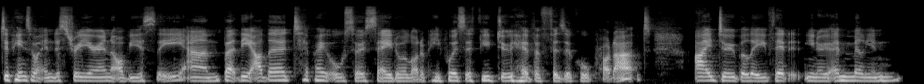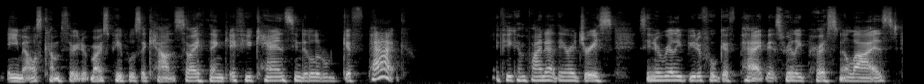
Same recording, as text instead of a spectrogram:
Depends what industry you're in, obviously. Um, but the other tip I also say to a lot of people is if you do have a physical product, I do believe that, you know, a million emails come through to most people's accounts. So I think if you can send a little gift pack, if you can find out their address, send a really beautiful gift pack that's really personalized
